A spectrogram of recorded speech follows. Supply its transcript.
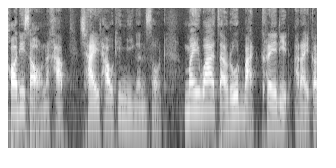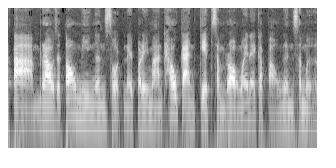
ข้อที่2นะครับใช้เท่าที่มีเงินสด ไม่ว่าจะรูดบัตรเครดิตอะไรก็ตาม เราจะต้องมีเงินสดในปริมาณเท่าการเก็บสำรองไว้ในกระเป๋าเงินเสมอ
